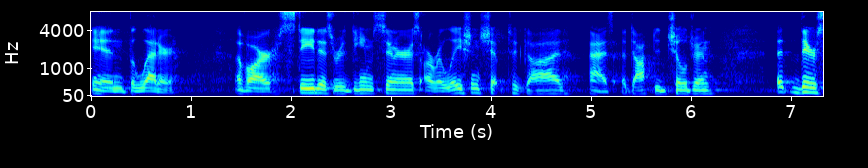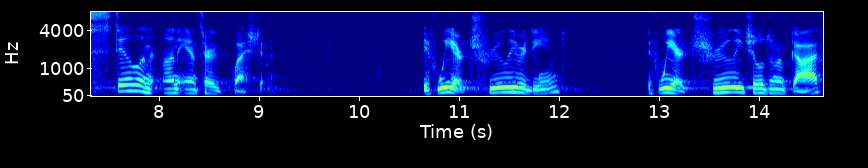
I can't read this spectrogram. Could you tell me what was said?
in the letter of our state as redeemed sinners, our relationship to God as adopted children, uh, there's still an unanswered question. If we are truly redeemed, if we are truly children of God,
